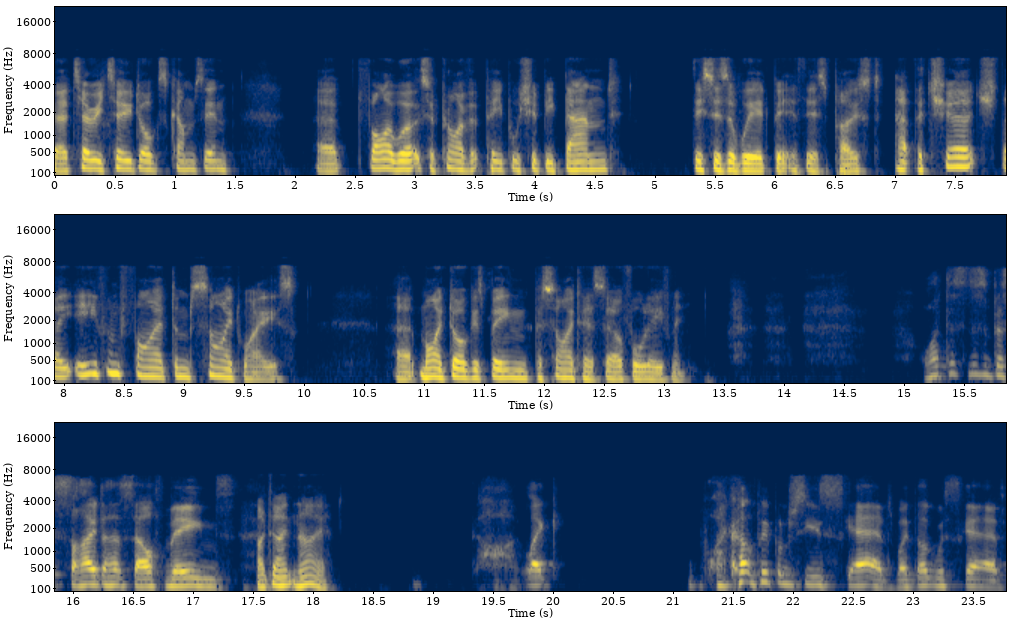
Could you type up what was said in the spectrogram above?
Uh, Terry Two Dogs comes in. Uh, fireworks of private people should be banned. This is a weird bit of this post. At the church, they even fired them sideways. Uh, my dog has been beside herself all evening. What does this beside herself means? I don't know. Like, why can't people just use scared? My dog was scared,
